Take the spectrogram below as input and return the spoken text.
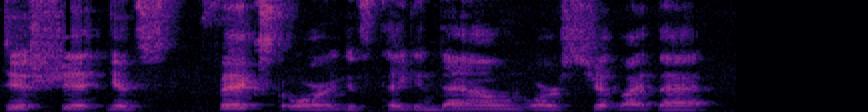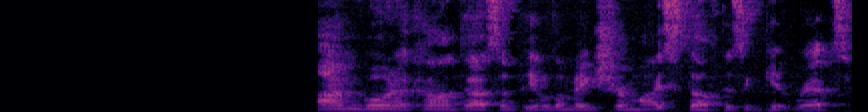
this shit gets fixed or it gets taken down or shit like that. I'm going to contact some people to make sure my stuff doesn't get ripped.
